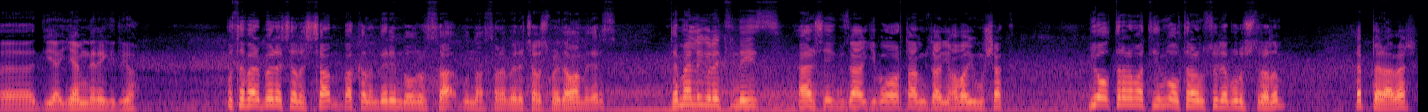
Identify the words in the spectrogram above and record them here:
eee diye yemlere gidiyor. Bu sefer böyle çalışacağım. Bakalım verimli olursa bundan sonra böyle çalışmaya devam ederiz. Temelli göletindeyiz. Her şey güzel gibi. Ortam güzel. Hava yumuşak. Bir oltaralım atayım. Oltaralım suyla buluşturalım. Hep beraber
